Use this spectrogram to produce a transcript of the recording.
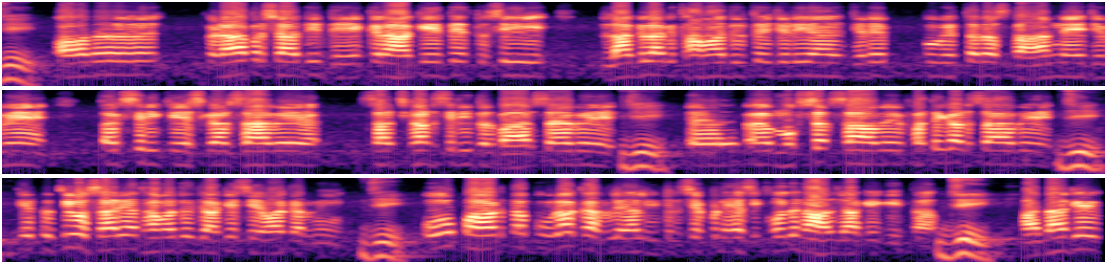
ਜੀ। ਔਰ ਕੜਾ ਪ੍ਰਸ਼ਾਦ ਦੀ ਦੇਗ ਕਰਾ ਕੇ ਤੇ ਤੁਸੀਂ ਅਲੱਗ-ਅਲੱਗ ਥਾਵਾਂ ਦੇ ਉੱਤੇ ਜਿਹੜੇ ਆ ਜਿਹੜੇ ਪਵਿੱਤਰ ਸਥਾਨ ਨੇ ਜਿਵੇਂ ਤਖਤ ਸ੍ਰੀ ਕੇਸਗੜ੍ਹ ਸਾਹਿਬ ਹੈ ਸੱਚਖੰਡ ਸ੍ਰੀ ਦਰਬਾਰ ਸਾਹਿਬ ਹੈ ਜੀ। ਮੁਕਤਸਰ ਸਾਹਿਬ ਹੈ ਫਤਿਹਗੜ੍ਹ ਸਾਹਿਬ ਹੈ ਜੀ। ਕਿ ਤੁਸੀਂ ਉਹ ਸਾਰੀਆਂ ਥਾਵਾਂ ਤੇ ਜਾ ਕੇ ਸੇਵਾ ਕਰਨੀ। ਜੀ। ਉਹ ਪਾਰਟ ਤਾਂ ਪੂਰਾ ਕਰ ਲਿਆ ਲੀਡਰਸ਼ਿਪ ਨੇ ਅਸੀਂ ਖੁਦ ਨਾਲ ਜਾ ਕੇ ਕੀਤਾ। ਜੀ। ਹਾਲਾਂਕਿ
